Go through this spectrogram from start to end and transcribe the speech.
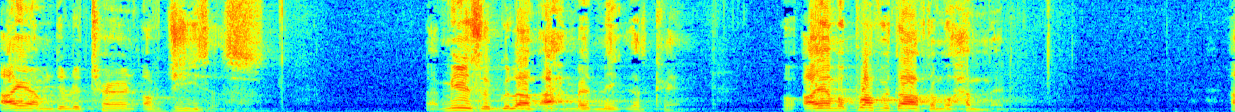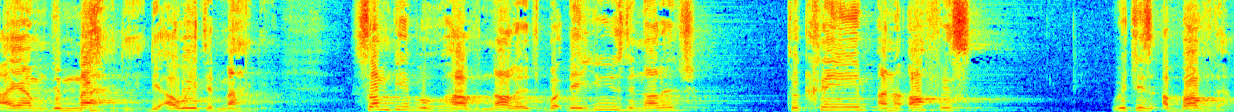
I am the return of Jesus. Mirza Ghulam Ahmed make that claim. Or, I am a prophet after Muhammad. I am the Mahdi, the awaited Mahdi. Some people who have knowledge, but they use the knowledge to claim an office which is above them.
